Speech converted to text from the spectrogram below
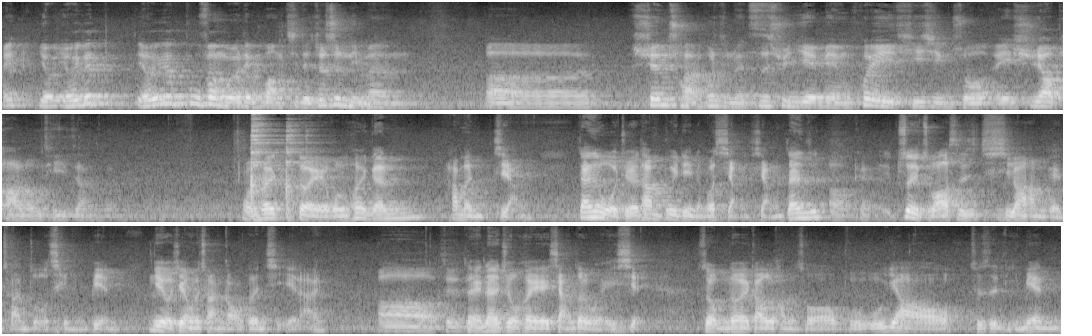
哎，有有一个有一个部分我有点忘记的，就是你们呃宣传或者你们资讯页面会提醒说，哎，需要爬楼梯这样子。我会对我们会跟他们讲，但是我觉得他们不一定能够想象。但是哦 OK，最主要是希望他们可以穿着轻便，因为有些人会穿高跟鞋来，哦，对对，那就会相对危险，所以我们都会告诉他们说，不要就是里面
